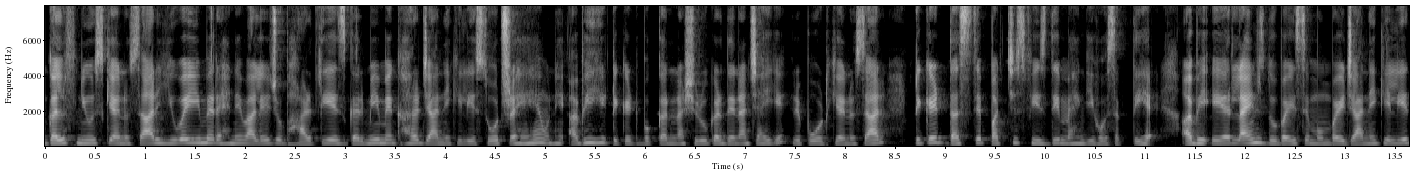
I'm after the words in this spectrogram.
गल्फ न्यूज़ के अनुसार यूएई में रहने वाले जो भारतीय इस गर्मी में घर जाने के लिए सोच रहे हैं, उन्हें अभी ही टिकट बुक करना शुरू कर देना चाहिए। रिपोर्ट के अनुसार टिकट 10 से 25 फ़ीसदी महँगी हो सकती है। अभी एयरलाइंस दुबई से मुंबई जाने के लिए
